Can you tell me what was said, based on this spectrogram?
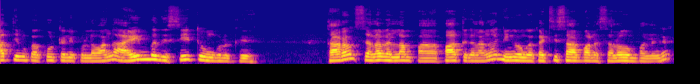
அதிமுக கூட்டணிக்குள்ளே வாங்க ஐம்பது சீட்டு உங்களுக்கு தரம். செலவெல்லாம் பா பார்த்துக்கலாங்க நீங்கள் உங்கள் கட்சி சார்பான செலவும் பண்ணுங்கள்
